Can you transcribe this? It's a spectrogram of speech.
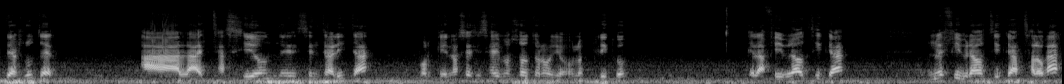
del router a la estación de centralita, porque no sé si sabéis vosotros, yo os lo explico, que la fibra óptica no es fibra óptica hasta el hogar,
